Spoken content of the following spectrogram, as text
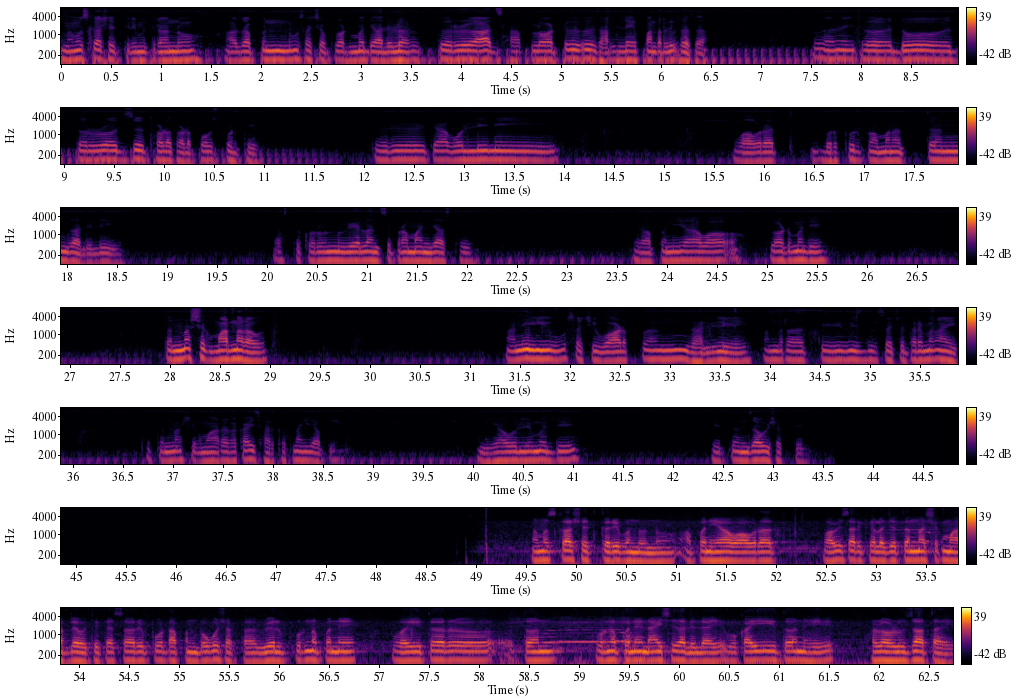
नमस्कार शेतकरी मित्रांनो. आज आपण ऊसाच्या प्लॉटमध्ये आलेलो आहोत. तर आज हा प्लॉट झालेला आहे पंधरा दिवसाचा. आणि इथं दो दररोज थोडा थोडा पाऊस पडते तर त्या बोललीने वावरात भरपूर प्रमाणात तण झालेली आहे. जास्त करून वेलांचं प्रमाण जास्त आहे. तर आपण या वा प्लॉटमध्ये तणनाशक मारणार आहोत. आणि ऊसाची वाढ पण झालेली आहे. पंधरा ते वीस दिवसाच्या दरम्यान आहे. तर तणनाशक मारायला काहीच हरकत नाही आहे आपल्याला. आणि ह्या ओलीमध्ये हे तण जाऊ शकते. नमस्कार शेतकरी बंधूंनो. आपण ह्या वावरात बावीस तारखेला जे तणनाशक मारले होते त्याचा रिपोर्ट आपण बघू शकता. वेल पूर्णपणे व इतर तण पूर्णपणे नाहीसे झालेले आहे व काही तण हे हळूहळू जात आहे.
